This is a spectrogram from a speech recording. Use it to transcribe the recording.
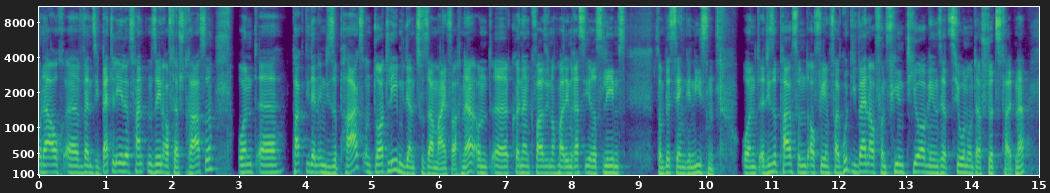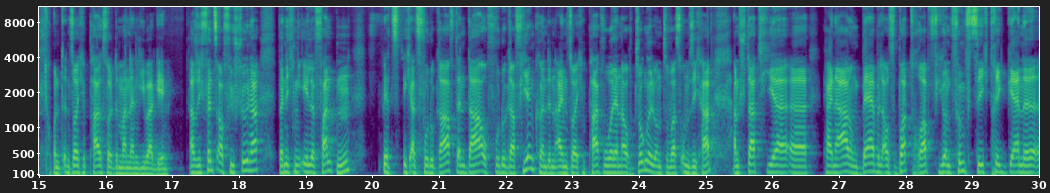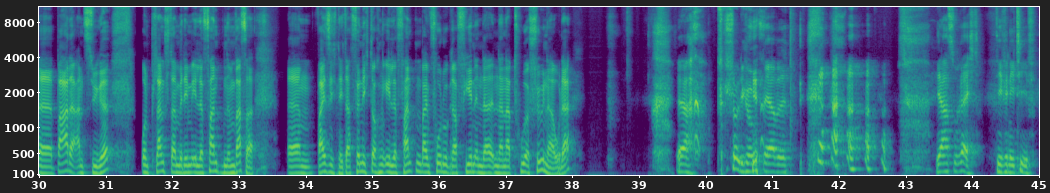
oder auch, äh, wenn sie Battle-Elefanten sehen auf der Straße und äh, packt die dann in diese Parks und dort leben die dann zusammen einfach, ne? Und äh, können dann quasi noch mal den Rest ihres Lebens so ein bisschen genießen. Und äh, diese Parks sind auf jeden Fall gut. Die werden auch von vielen Tierorganisationen unterstützt halt, ne? Und in solche Parks sollte man dann lieber gehen. Also ich finde es auch viel schöner, wenn ich einen Elefanten, jetzt ich als Fotograf, dann da auch fotografieren könnte in einem solchen Park, wo er dann auch Dschungel und sowas um sich hat, anstatt hier, äh, keine Ahnung, Bärbel aus Bottrop, 54, trägt gerne äh, Badeanzüge und planscht dann mit dem Elefanten im Wasser. Ähm, weiß ich nicht, da finde ich doch einen Elefanten beim Fotografieren in der, in der Natur schöner, oder? Ja, Entschuldigung, Bärbel. ja, hast du recht, definitiv.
